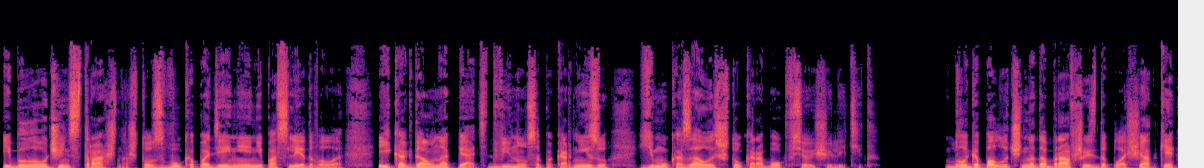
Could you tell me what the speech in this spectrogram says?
и было очень страшно, что звука падения не последовало, и когда он опять двинулся по карнизу, ему казалось, что коробок все еще летит. Благополучно добравшись до площадки,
